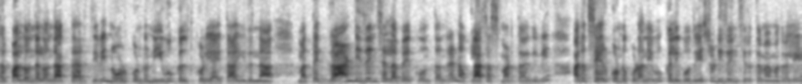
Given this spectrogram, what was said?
ಸ್ವಲ್ಪ ಅಲ್ಲೊಂದು ಅಲ್ಲೊಂದು ಆಗ್ತಾ ಇರ್ತೀವಿ, ನೋಡಿಕೊಂಡು ನೀವು ಕಲ್ತ್ಕೊಳ್ಳಿ, ಆಯಿತಾ? ಇದನ್ನು, ಮತ್ತೆ ಗ್ರ್ಯಾಂಡ್ ಡಿಸೈನ್ಸ್ ಎಲ್ಲ ಬೇಕು ಅಂತಂದರೆ ನಾವು ಕ್ಲಾಸಸ್ ಮಾಡ್ತಾ ಇದ್ದೀವಿ ಅದಕ್ಕೆ ಸೇರಿಕೊಂಡು ಕೂಡ ನೀವು ಕಲಿಬೋದು. ಎಷ್ಟು ಡಿಸೈನ್ಸ್ ಇರುತ್ತೆ ಮ್ಯಾಮ್ ಅದರಲ್ಲಿ?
